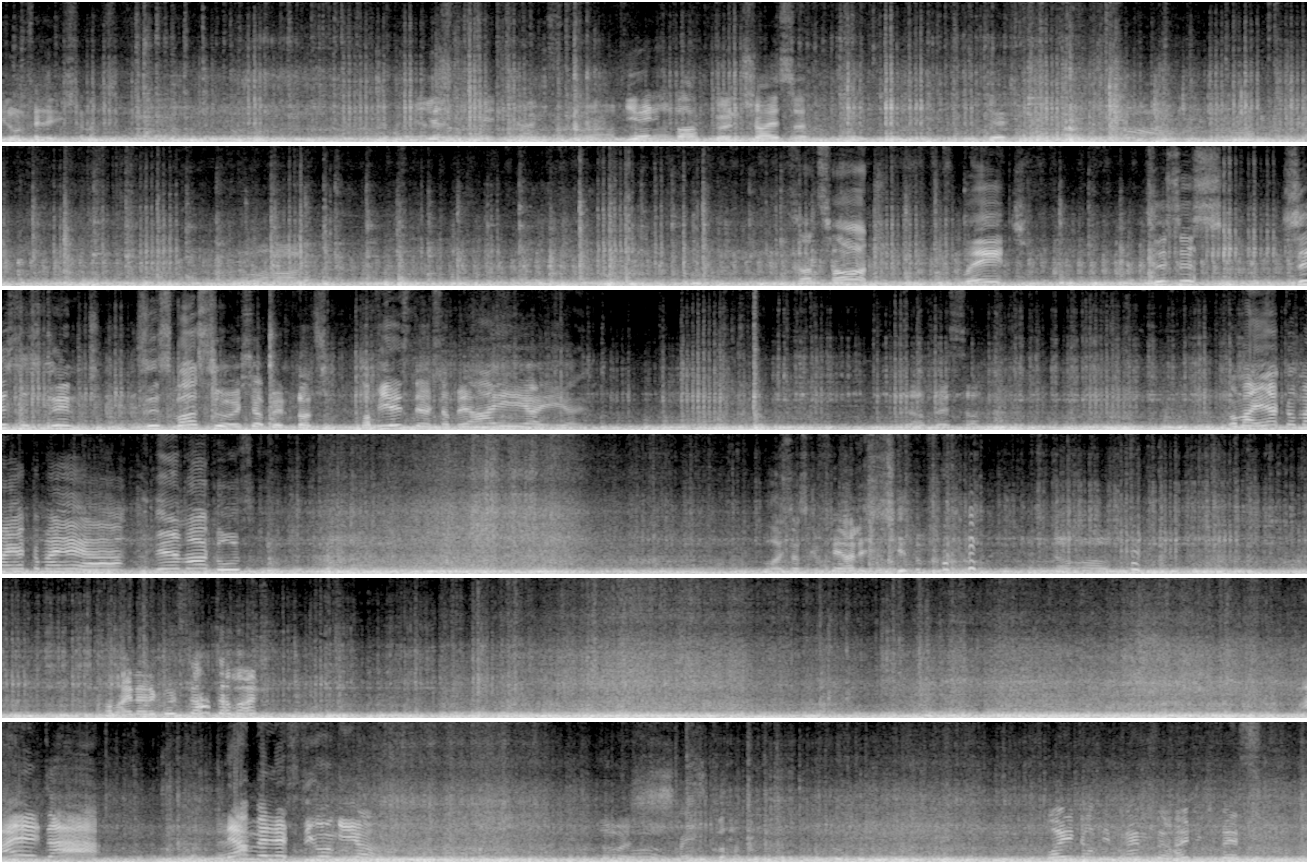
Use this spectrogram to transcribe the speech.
viele Unfälle, die ich schon hatte. Vor Hier hätte ich parken können, scheiße. Hier hätte ich... Hart. That's hard. Wait. This is... This is Wind. This was der Öcherblendplatz. Ab hier ist der Öcherblend. Ai, ai, ai. Der Markus. Boah, ist das gefährlich hier. Ich auch. Aber einer der größten Achterbahn. Alter! Lärmbelästigung hier! Dumme Scheißbahn. Freu dich auf die Bremse, halt dich fest.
